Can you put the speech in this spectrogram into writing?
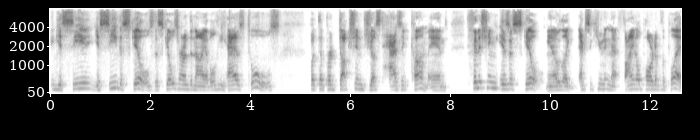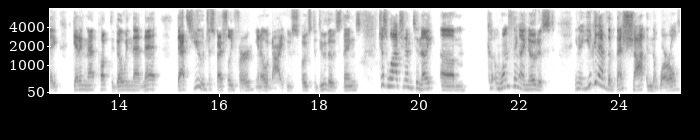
you see you see the skills the skills are undeniable he has tools but the production just hasn't come and finishing is a skill, you know, like executing that final part of the play, getting that puck to go in that net. That's huge, especially for, you know, a guy who's supposed to do those things. Just watching him tonight, um, one thing I noticed, you know, you can have the best shot in the world.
